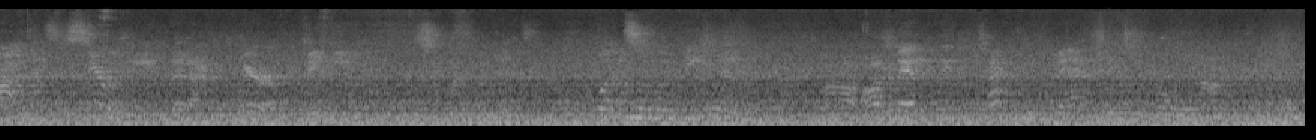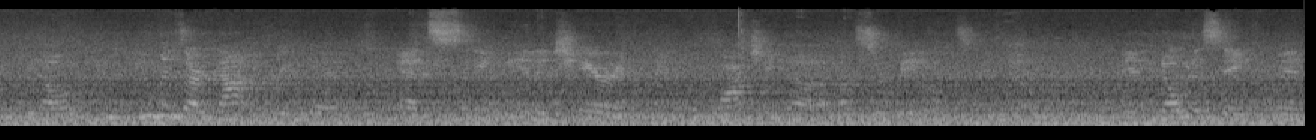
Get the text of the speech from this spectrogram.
not necessarily that I'm aware of making superhumans, but so that we can uh, automatically detect when bad things are going on. You know, humans are not very good at sitting in a chair and, and watching a, a surveillance video and noticing when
